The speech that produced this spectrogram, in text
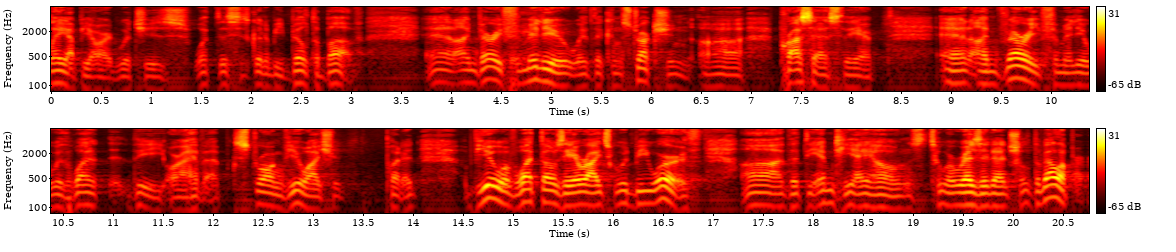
layup yard, which is what this is going to be built above. And I'm very familiar with the construction uh, process there. And I'm very familiar with what the, or I have a strong view, I should put it, view of what those air rights would be worth uh, that the MTA owns to a residential developer.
